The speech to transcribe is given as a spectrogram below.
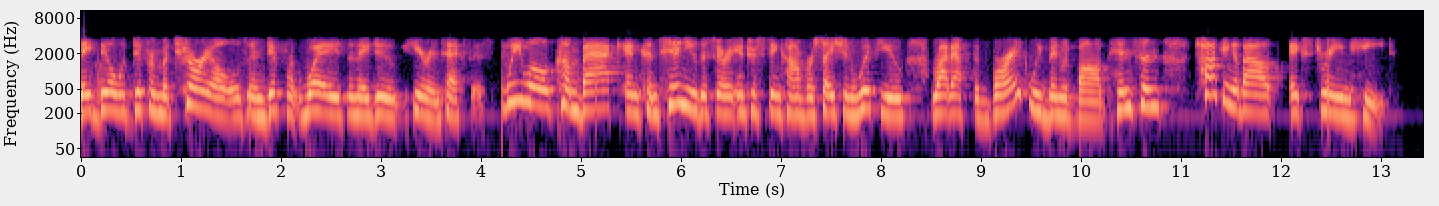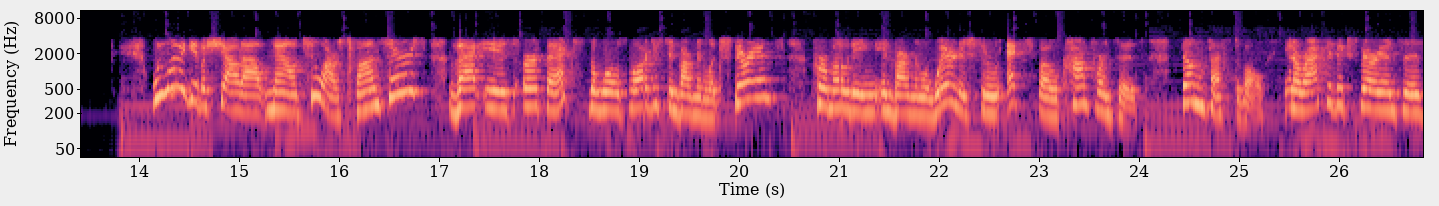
They build with different materials in different ways than they do here in Texas. We will come back and continue this very interesting conversation with you right after the break. We've been with Bob Henson talking about extreme heat. We want to give a shout out now to our sponsors. That is EarthX, the world's largest environmental experience, promoting environmental awareness through expo, conferences, film festival, interactive experiences,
